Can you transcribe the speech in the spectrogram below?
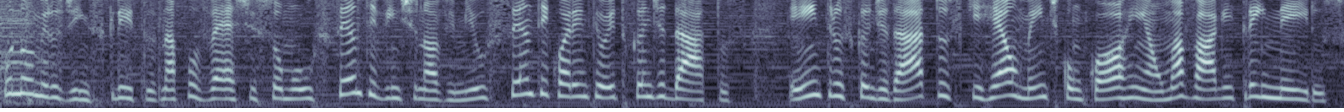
O número de inscritos na FUVEST somou 129.148 candidatos, entre os candidatos que realmente concorrem a uma vaga e treineiros.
